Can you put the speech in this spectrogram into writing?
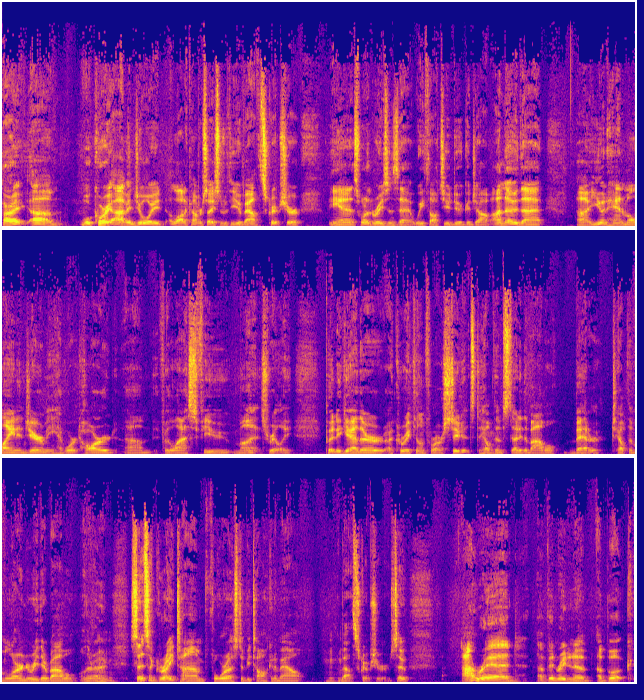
All right. Um, well, Corey, I've enjoyed a lot of conversations with you about the scripture, and it's one of the reasons that we thought you'd do a good job. I know that uh, you and Hannah Mullane and Jeremy have worked hard um, for the last few months, really, putting together a curriculum for our students to help mm-hmm. them study the Bible better, to help them learn to read their Bible on their own. Mm-hmm. So it's a great time for us to be talking about mm-hmm. about Scripture. So I read, I've been reading a, a book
